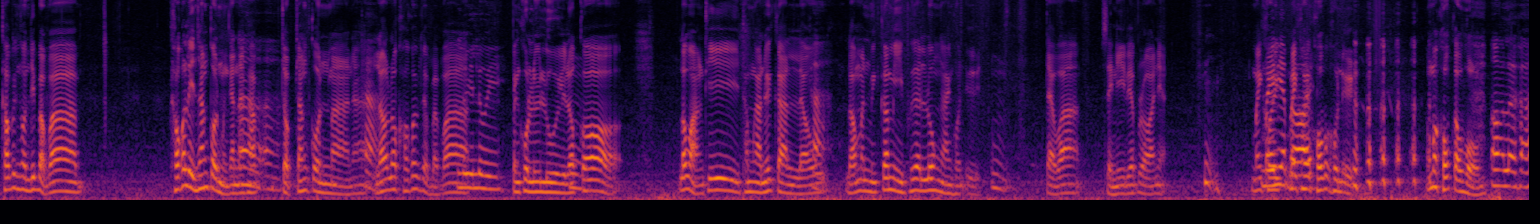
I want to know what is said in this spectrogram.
เขาเป็นคนที่แบบว่าเขาก็เรียนช่างกลเหมือนกันนะครับเออเออจบช่างกลมานะฮะค่ะแล้วแล้วเขาก็จะแบบว่าลุยลุยเป็นคนลุยๆ แล้วก็ ระหว่างที่ทำงานด้วยกันแล้ว ค่ะ แล้วมันมีก็มีเพื่อนร่วมงานคนอื่น อืม แต่ว่าเสนีเรียบร้อยเนี่ย ไม่ไม่ค่อยเรียบร้อย ไม่ค่อยคบกับคนอื่นต้องมาคบกับผม อ๋อเลยคะ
